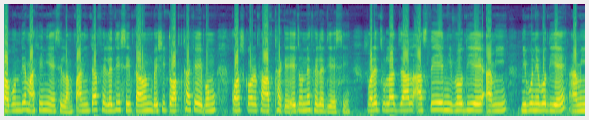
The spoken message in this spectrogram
লবণ দিয়ে মাখিয়ে নিয়েছিলাম। পানিটা ফেলে দিয়েছি কারণ বেশি টক থাকে এবং কসকর ভাব থাকে এই জন্যে ফেলে দিয়েছি। পরে চুলার জাল আস্তে নিব দিয়ে আমি, নিবু নেব দিয়ে আমি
